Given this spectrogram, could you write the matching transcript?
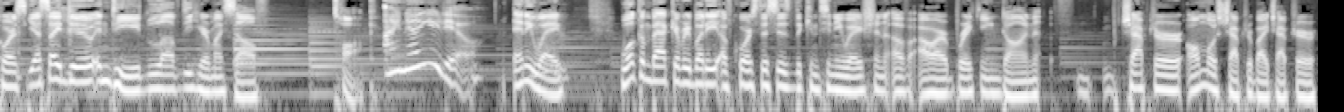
course, yes, I do indeed love to hear myself talk. I know you do. Anyway, welcome back, everybody. Of course, this is the continuation of our Breaking Dawn chapter, almost chapter by chapter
